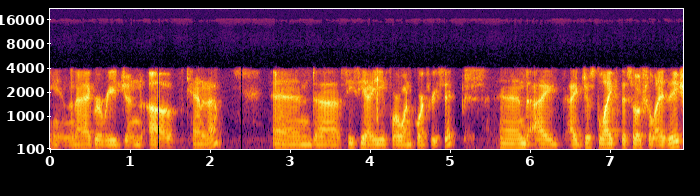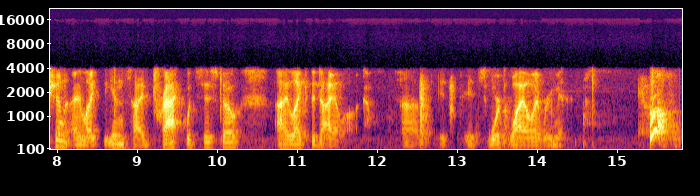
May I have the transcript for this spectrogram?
in the Niagara region of Canada and uh, CCIE 41436 and I I just like the socialization. I like the inside track with Cisco. I like the dialogue. Um, it, it's worthwhile every minute. Cool.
